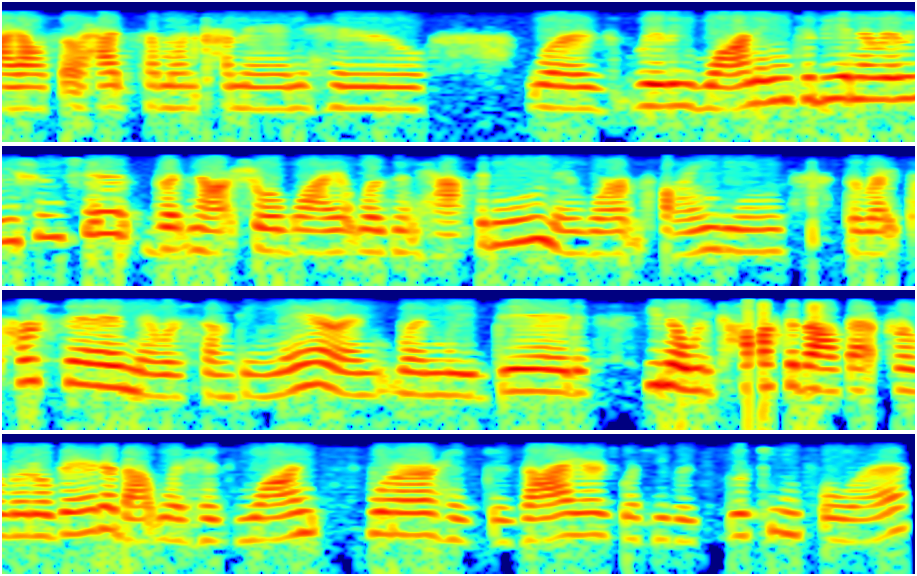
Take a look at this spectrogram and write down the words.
I also had someone come in who was really wanting to be in a relationship but not sure why it wasn't happening. They weren't finding the right person. There was something there and when we did, you know, we talked about that for a little bit about what his wants were, his desires, what he was looking for.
